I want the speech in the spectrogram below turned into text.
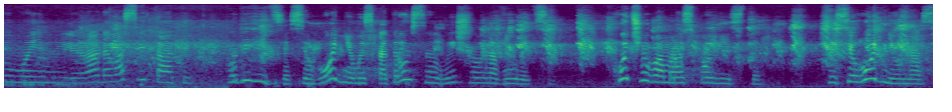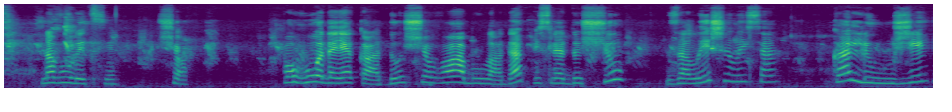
Мої милі, рада вас вітати. Подивіться, сьогодні ми з Катрусею вийшли на вулицю. Хочу вам розповісти, що сьогодні у нас на вулиці що? Погода яка? Дощова була, да? після дощу залишилися калюжі.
